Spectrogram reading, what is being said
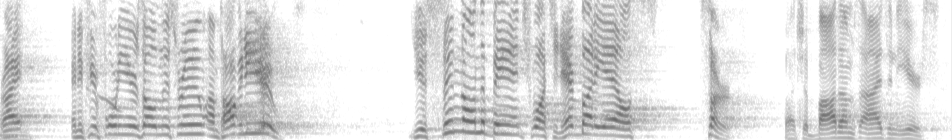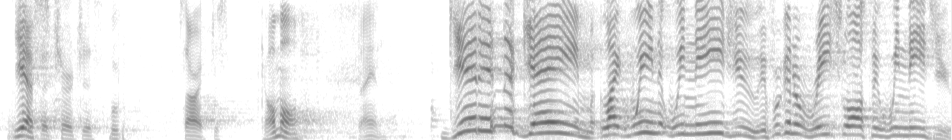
Right? And if you're 40 years old in this room, I'm talking to you. You're sitting on the bench watching everybody else serve. Bunch of bottoms, eyes, and ears. That's Yes. the church is. Sorry, just Come on. saying. Get in the game. Like we we need you. If we're going to reach lost people, we need you,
